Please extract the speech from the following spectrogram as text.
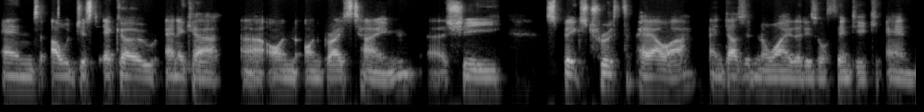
and I would just echo Anika uh, on on Grace Tame. Uh, she speaks truth to power and does it in a way that is authentic and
